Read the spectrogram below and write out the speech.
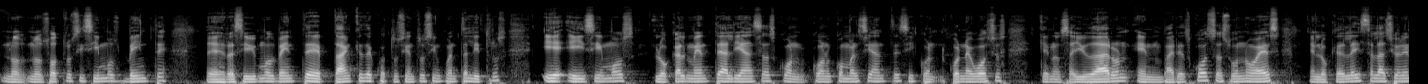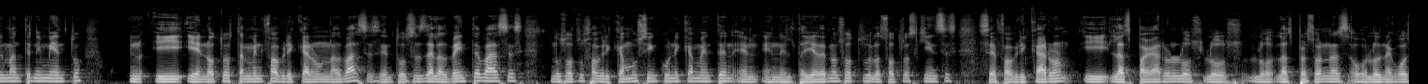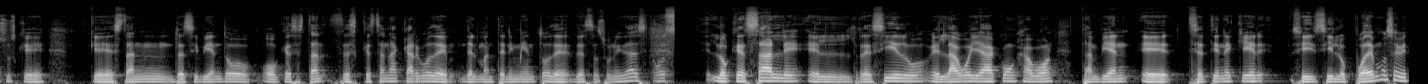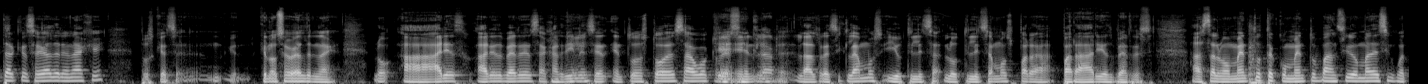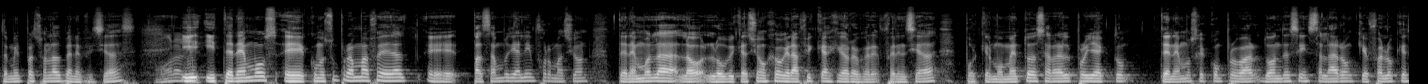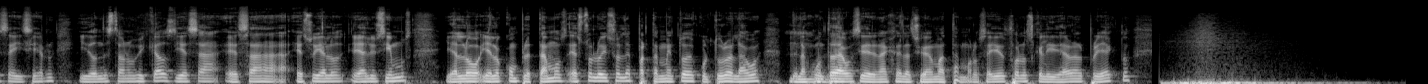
nosotros hicimos 20, eh, recibimos 20 tanques de 450 litros e, hicimos localmente alianzas con, comerciantes y con, negocios que nos ayudaron en varias cosas. Uno es en lo que es la instalación y el mantenimiento, y, en otros también fabricaron unas bases. Entonces, de las 20 bases, nosotros fabricamos 5 únicamente en, el taller de nosotros. Las otras 15 se fabricaron y las pagaron los, los, las personas o los negocios que, que están recibiendo o que, se están, que están a cargo de, del mantenimiento de, de estas unidades. lo que sale, el residuo, el agua ya con jabón, también eh, se tiene que ir, si, si lo podemos evitar que se haga el drenaje, pues que, que no se vea el drenaje. a áreas, áreas verdes, a jardines, entonces toda esa agua que la reciclamos y utiliza, lo utilizamos para, para áreas verdes. Hasta el momento, te comento, han sido más de 50 mil personas beneficiadas. Y, y, tenemos, eh, como es un programa federal, eh, pasamos ya la información, tenemos la, la ubicación geográfica georreferenciada, porque el momento de cerrar el proyecto tenemos que comprobar dónde se instalaron, qué fue lo que se hicieron y dónde están ubicados. Y esa, esa, eso ya lo, ya lo hicimos, ya lo, ya lo completamos. Esto lo hizo el Departamento de Cultura del Agua de la Junta de Aguas y Drenaje de la Ciudad de Matamoros. Ellos fueron los que lideraron el proyecto.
